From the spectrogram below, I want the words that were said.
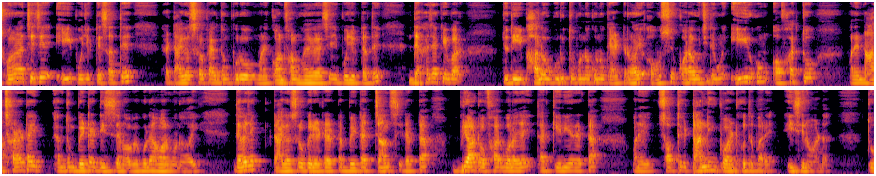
শোনা যাচ্ছে যে এই প্রজেক্টের সাথে টাইগার শ্রফ একদম পুরো মানে কনফার্ম হয়ে গেছে এই প্রজেক্টটাতে। দেখা যাক এবার যদি ভালো গুরুত্বপূর্ণ কোনো ক্যারেক্টার হয়, অবশ্যই করা উচিত এবং এইরকম অফার তো মানে না ছাড়াটাই একদম বেটার ডিসিশন হবে বলে আমার মনে হয়। দেখা যাক টাইগার শ্রফের এটা একটা বেটার চান্স এটা একটা বিরাট অফার বলা যায়। তার কেরিয়ার একটা মানে সব থেকে টার্নিং পয়েন্ট হতে পারে এই সিনেমাটা তো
